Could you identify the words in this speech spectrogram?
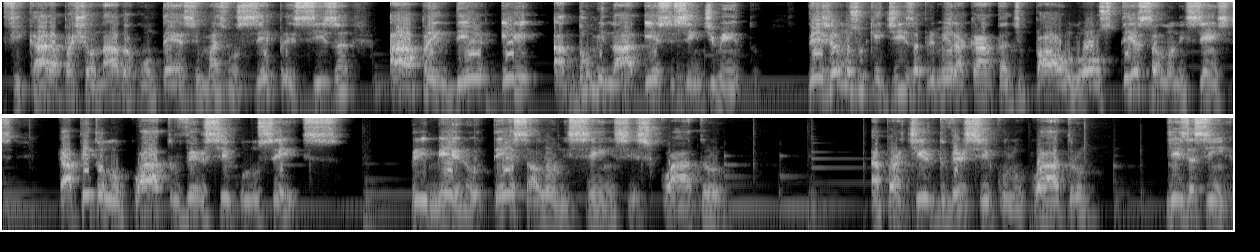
Ficar apaixonado acontece, mas você precisa aprender e a dominar esse sentimento. Vejamos o que diz a primeira carta de Paulo aos Tessalonicenses, capítulo 4, versículo 6. Primeiro Tessalonicenses 4, a partir do versículo 4, diz assim:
